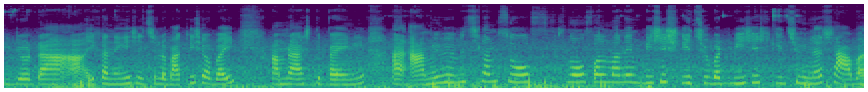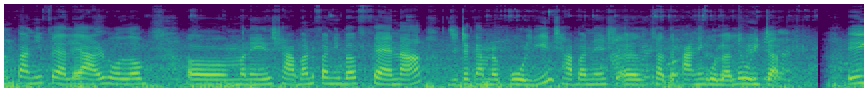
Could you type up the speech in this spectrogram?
ভিডিওটা এখানে এসেছিল বাকি সবাই, আমরা আসতে পারিনি। আর আমি ভেবেছিলাম সো স্নোফল মানে বিশেষ কিছু বাট বিশেষ কিছুই না, সাবান পানি ফেলে আর হলো মানে সাবান পানি বা ফেনা যেটাকে আমরা বলি সাবানের সাথে পানি গোলালে ওইটা এই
